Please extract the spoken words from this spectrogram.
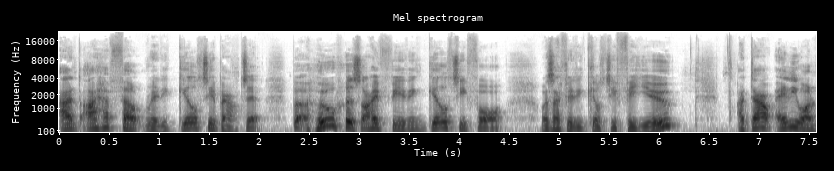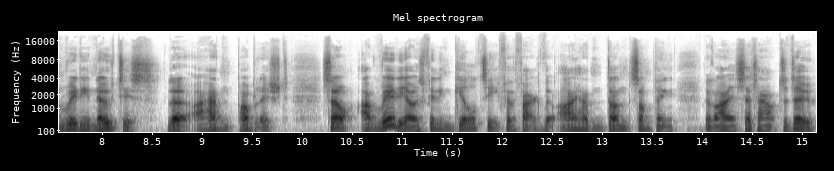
and I have felt really guilty about it. But who was I feeling guilty for? Was I feeling guilty for you? I doubt anyone really noticed that I hadn't published. So I really I was feeling guilty for the fact that I hadn't done something that I had set out to do.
